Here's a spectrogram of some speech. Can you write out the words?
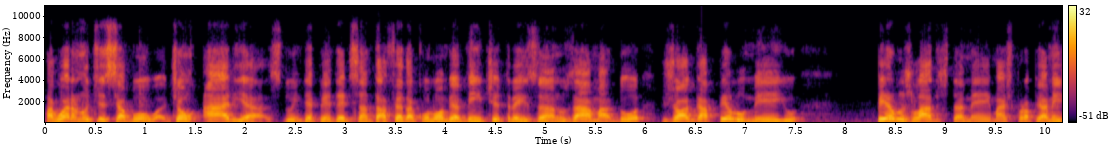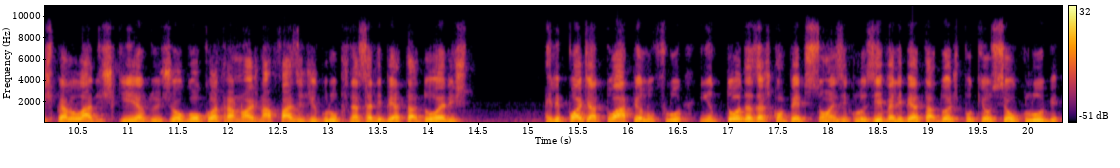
Agora, notícia boa: John Arias, do Independente Santa Fé da Colômbia, 23 anos, armador, joga pelo meio, pelos lados também, mais propriamente pelo lado esquerdo, jogou contra nós na fase de grupos nessa Libertadores ele pode atuar pelo Flu em todas as competições, inclusive a Libertadores, porque o seu clube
